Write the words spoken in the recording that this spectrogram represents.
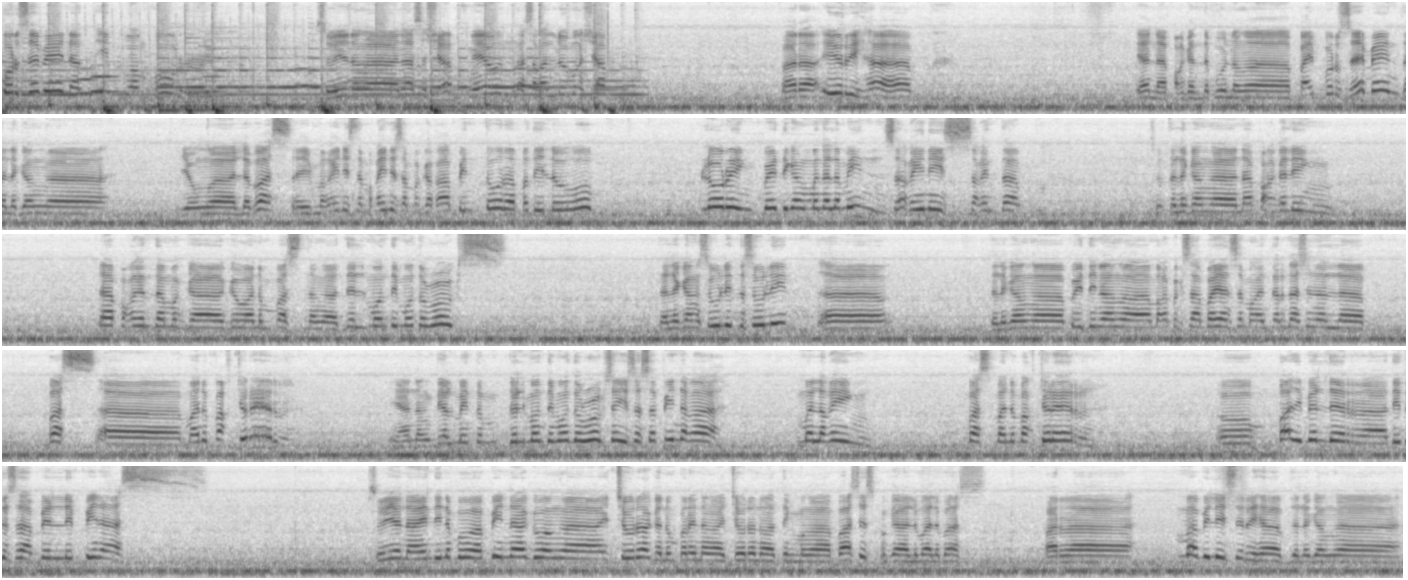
247 at 814 so yun ang ah, nasa shop ngayon nasa kanlumang shop para i-rehab yan, napakaganda po ng ah, 547. Talagang ah, yung ah, labas ay makinis na makinis ang pagkakapintura pati loob. Flooring, pwede kang manalamin sa kinis, sa kintab. So talagang ah, napakagaling. Napakaganda maggagawa ng bus ng ah, Del Monte Motorworks. Talagang sulit na sulit. Ah, talagang ah, pwede nang ah, makipagsabayan sa mga international ah, bus ah, manufacturer. Yan ang Del Monte, Motor Works ay isa sa pinaka malaking bus manufacturer o bodybuilder ah, dito sa Pilipinas. So yan na, hindi na po uh, pinago ang ah, itsura, ganun pa rin ang itsura ng ating mga buses pag ah, lumalabas para mabilis si rehab. Talagang ah,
